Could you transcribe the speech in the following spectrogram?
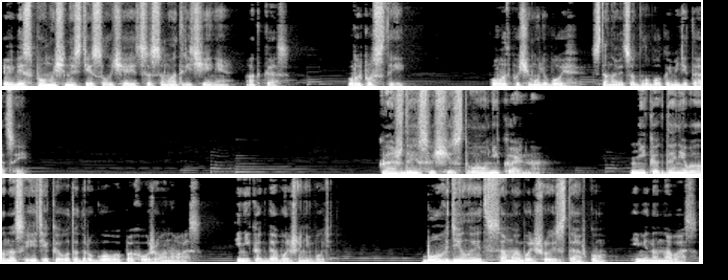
В беспомощности случается самоотречение, отказ. Вы пусты. Вот почему любовь становится глубокой медитацией. Каждое существо уникально. Никогда не было на свете кого-то другого, похожего на вас, и никогда больше не будет. Бог делает самую большую ставку именно на вас.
